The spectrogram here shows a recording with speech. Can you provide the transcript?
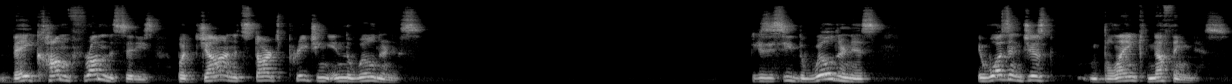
They come from the cities, but John starts preaching in the wilderness. Because you see, the wilderness, it wasn't just blank nothingness,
